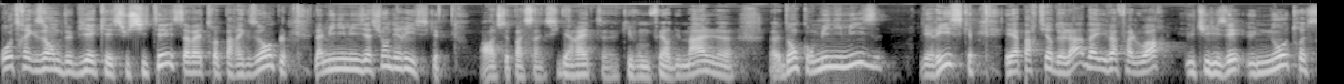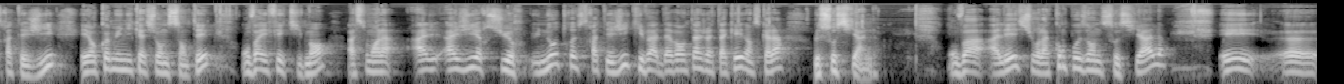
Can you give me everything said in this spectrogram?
Autre exemple de biais qui est suscité, ça va être par exemple la minimisation des risques. Oh, c'est pas cinq cigarettes qui vont me faire du mal. Euh, donc on minimise les risques. Et à partir de là, bah, il va falloir utiliser une autre stratégie. Et en communication de santé, on va effectivement, à ce moment-là, agir sur une autre stratégie qui va davantage attaquer, dans ce cas-là, le social. on va aller sur la composante sociale. Et euh,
